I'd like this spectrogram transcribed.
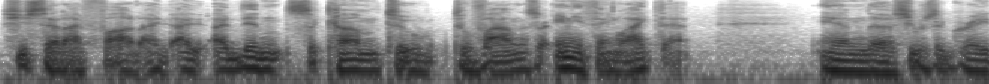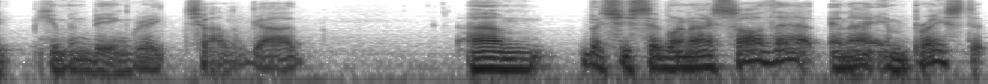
She said, I fought. I, I, I didn't succumb to, to violence or anything like that. And uh, she was a great human being, great child of God. Um, but she said, when I saw that and I embraced it,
